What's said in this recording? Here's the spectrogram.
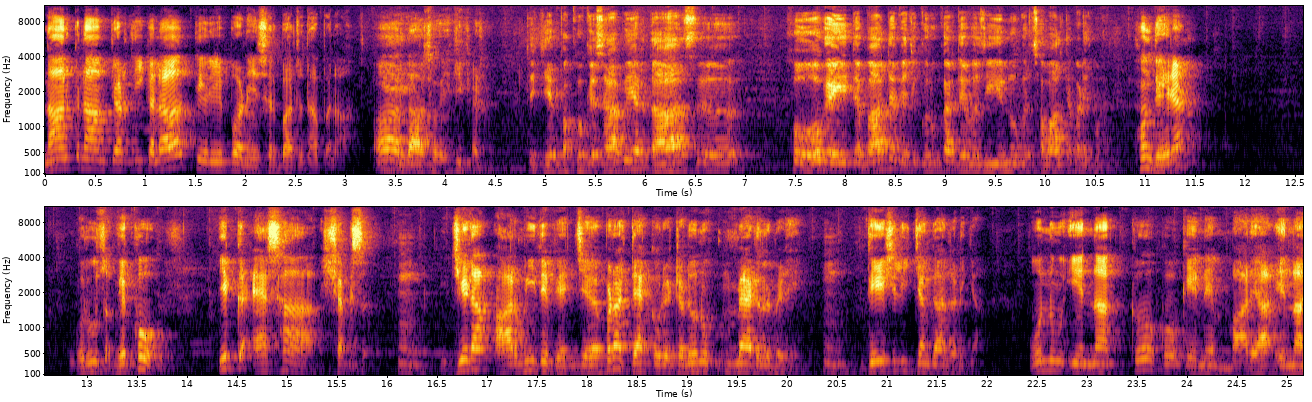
ਨਾਨਕ ਨਾਮ ਚੜ੍ਹਦੀ ਕਲਾ, ਤੇਰੇ ਭਾਣੇ ਸਰਬੱਤ ਦਾ ਭਲਾ। ਆਹ ਅਰਦਾਸ ਹੋਏਗੀ ਫਿਰ। ਤੇ ਜੇ ਪੱਖੋ ਕੇ ਸਾਹਿਬ ਇਹ ਅਰਦਾਸ ਹੋ ਗਈ ਤੇ ਬਾਅਦ ਦੇ ਵਿੱਚ ਗੁਰੂ ਘਰ ਦੇ ਵਜ਼ੀਰ ਨੂੰ ਫਿਰ ਸਵਾਲ ਤੇ ਬੜੇ ਹੋਣਗੇ ਹੁੰਦੇ ਰਹਿਣ। ਗੁਰੂ ਵੇਖੋ ਇੱਕ ਐਸਾ ਸ਼ਖਸ ਜਿਹੜਾ ਆਰਮੀ ਦੇ ਵਿੱਚ ਬੜਾ ਡੈਕੋਰੇਟਡ ਉਹਨੂੰ ਮੈਡਲ ਮਿਲੇ। ਦੇਸ਼ ਲਈ ਜੰਗਾਂ ਲੜੀਆਂ। ਉਹਨੂੰ ਇੰਨਾ ਕੋ ਕੋ ਕੇ ਇਹਨੇ ਮਾਰਿਆ ਇੰਨਾ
